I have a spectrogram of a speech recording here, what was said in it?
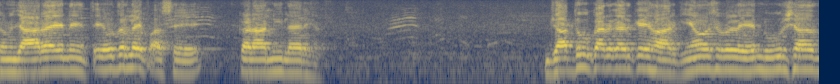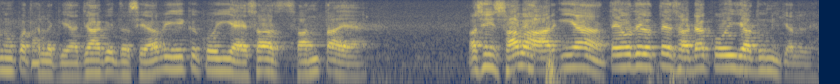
ਸਮਝਾ ਰਹੇ ਨੇ ਤੇ ਉਧਰਲੇ ਪਾਸੇ ਕੜਾ ਨਹੀਂ ਲੈ ਰਿਹਾ। ਜਾਦੂ ਕਰ ਕਰਕੇ ਹਾਰ ਗਿਆ ਉਸ ਵੇਲੇ ਨੂਰ ਸ਼ਾਹ ਨੂੰ ਪਤਾ ਲੱਗਿਆ, ਜਾ ਕੇ ਦੱਸਿਆ ਵੀ ਇੱਕ ਕੋਈ ਐਸਾ ਸੰਤ ਆਇਆ। ਹੈ। ਅਸੀਂ ਸਭ ਹਾਰ ਗਈਆਂ ਤੇ ਉਹਦੇ ਉੱਤੇ ਸਾਡਾ ਕੋਈ ਜਾਦੂ ਨਹੀਂ ਚੱਲ ਰਿਹਾ।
